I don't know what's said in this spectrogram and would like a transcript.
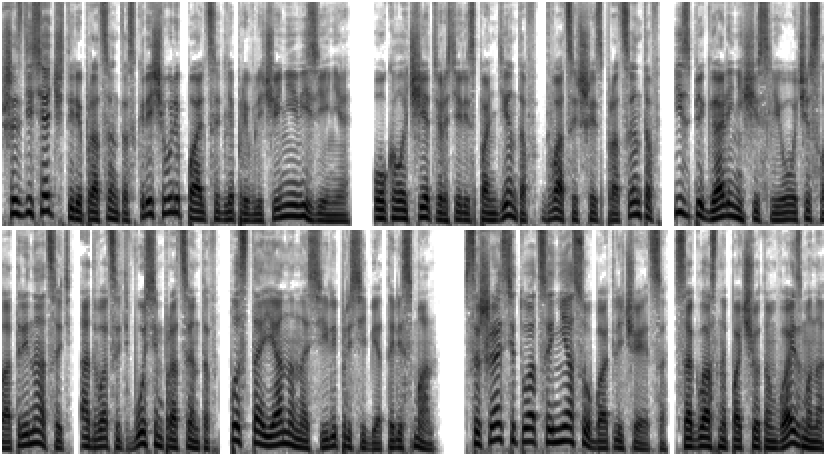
64% скрещивали пальцы для привлечения везения. Около четверти респондентов, 26%, избегали несчастливого числа 13, а 28% постоянно носили при себе талисман. В США ситуация не особо отличается. Согласно подсчетам Вайзмана,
